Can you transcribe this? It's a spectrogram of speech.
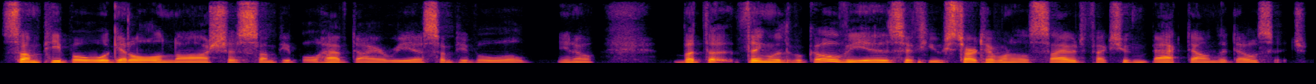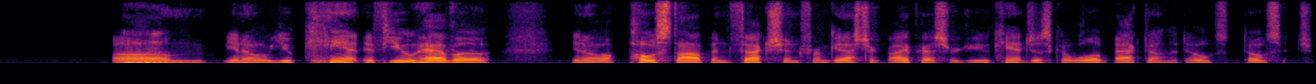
Some people will get a little nauseous. Some people have diarrhea. Some people will, you know, but the thing with Wegovy is if you start to have one of those side effects, you can back down the dosage. Mm-hmm. Um, you know, you can't if you have a, you know, a post-op infection from gastric bypass surgery, you can't just go, well, back down the dose dosage.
